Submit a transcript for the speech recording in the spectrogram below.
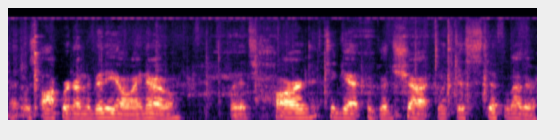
That was awkward on the video, I know, but it's hard to get a good shot with this stiff leather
